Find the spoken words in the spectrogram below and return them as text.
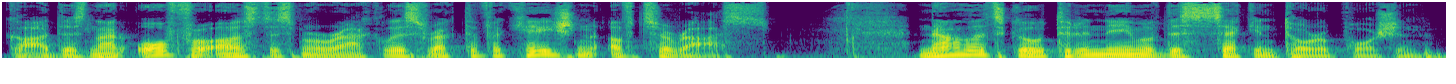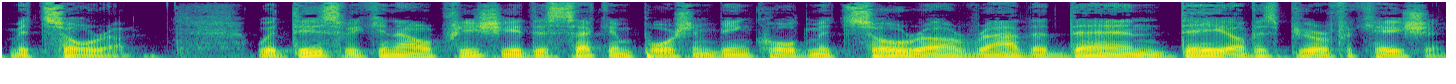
God does not offer us this miraculous rectification of Tzaras. Now let's go to the name of the second Torah portion, Mitzorah. With this, we can now appreciate the second portion being called Mitzorah rather than Day of His Purification.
